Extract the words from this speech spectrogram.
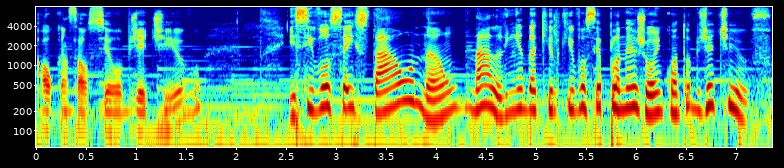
alcançar o seu objetivo e se você está ou não na linha daquilo que você planejou enquanto objetivo.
